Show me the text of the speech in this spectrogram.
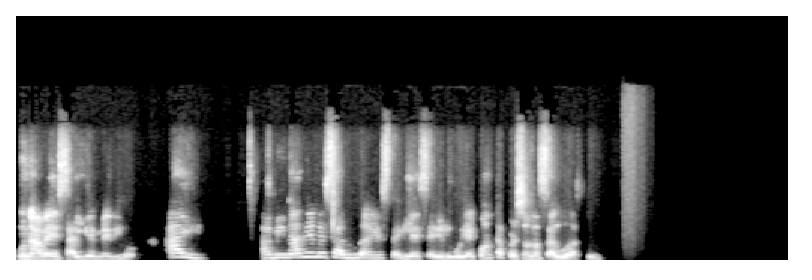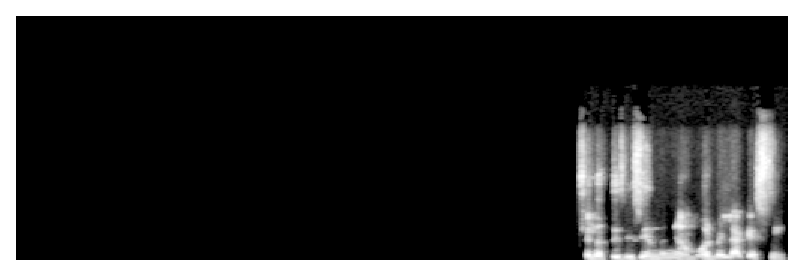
Una vez alguien me dijo, ay, a mí nadie me saluda en esta iglesia. Yo le digo, ¿y cuántas personas saludas tú? Se lo estoy diciendo en amor, ¿verdad que sí?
